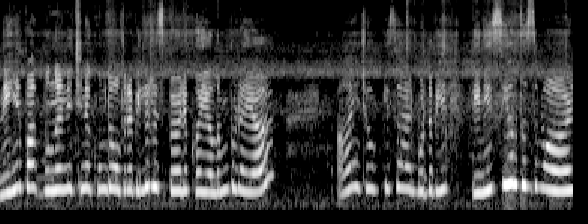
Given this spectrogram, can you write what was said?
Nehir bak bunların içine kum doldurabiliriz. Böyle koyalım buraya. Ay çok güzel. Burada bir deniz yıldızı var.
